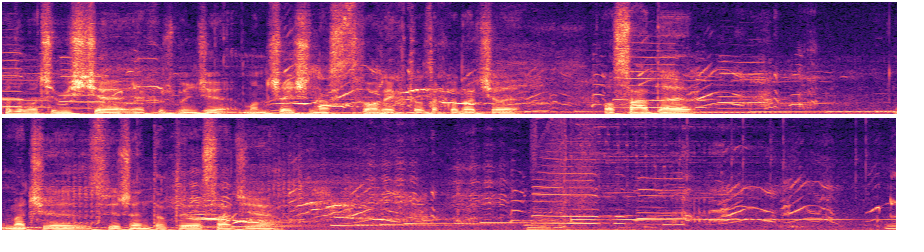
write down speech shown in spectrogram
Potem oczywiście, jak już będzie mądrzejszy nasz stworek, to zakładacie osadę. Macie zwierzęta w tej osadzie. No,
